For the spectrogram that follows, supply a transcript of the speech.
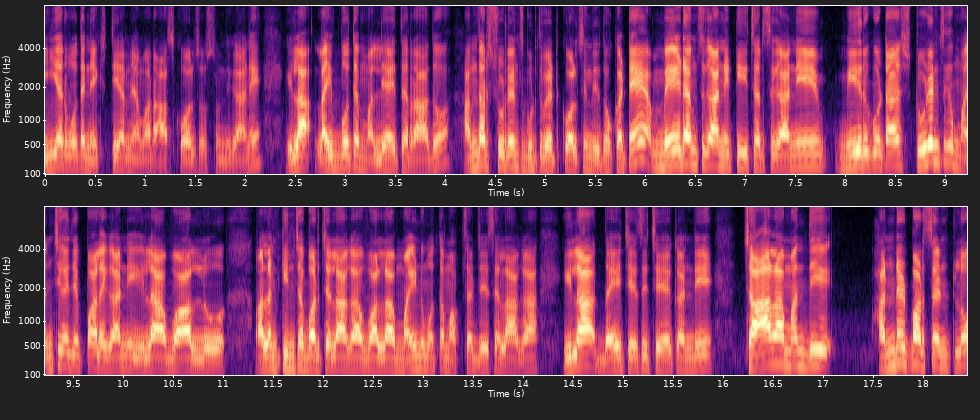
ఈ ఇయర్ పోతే నెక్స్ట్ ఇయర్ ఏమో రాసుకోవాల్సి వస్తుంది కానీ ఇలా లైఫ్ పోతే మళ్ళీ అయితే రాదు. అందరు స్టూడెంట్స్ గుర్తుపెట్టుకోవాల్సింది ఇది ఒకటే మేడమ్స్ కానీ టీచర్స్ కానీ మీరు కూడా స్టూడెంట్స్కి మంచిగా చెప్పాలి కానీ ఇలా వాళ్ళు వాళ్ళని కించపరిచేలాగా వాళ్ళ మైండ్ మొత్తం అప్సెట్ చేసేలాగా ఇలా దయచేసి చేయకండి. చాలామంది హండ్రెడ్ పర్సెంట్లో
